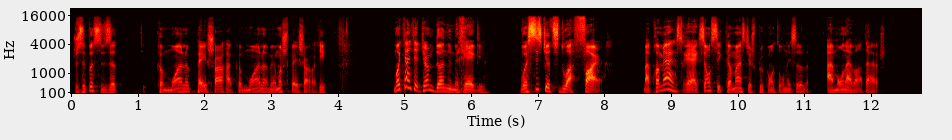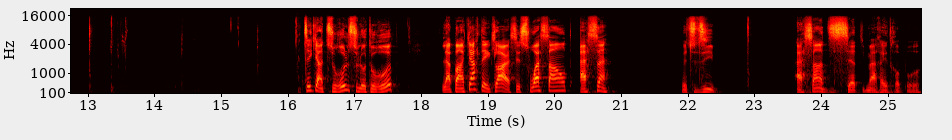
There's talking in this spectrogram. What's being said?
je ne sais pas si vous êtes comme moi, là, pêcheur comme moi, mais moi, je suis pêcheur? Moi, quand quelqu'un me donne une règle, voici ce que tu dois faire. Ma première réaction, c'est comment est-ce que je peux contourner ça à mon avantage? Tu sais, quand tu roules sur l'autoroute, la pancarte est claire, c'est 60 à 100. Mais tu dis, à 117, il ne m'arrêtera pas.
